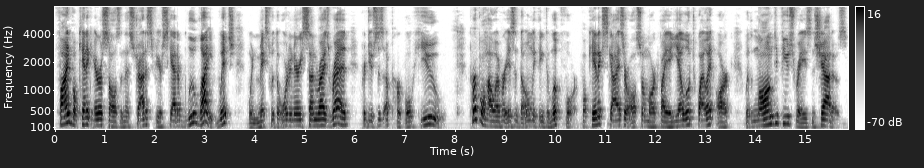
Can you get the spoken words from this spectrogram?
Fine volcanic aerosols in the stratosphere scatter blue light, which, when mixed with the ordinary sunrise red, produces a purple hue. Purple, however, isn't the only thing to look for. Volcanic skies are also marked by a yellow twilight arc with long diffuse rays and shadows.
